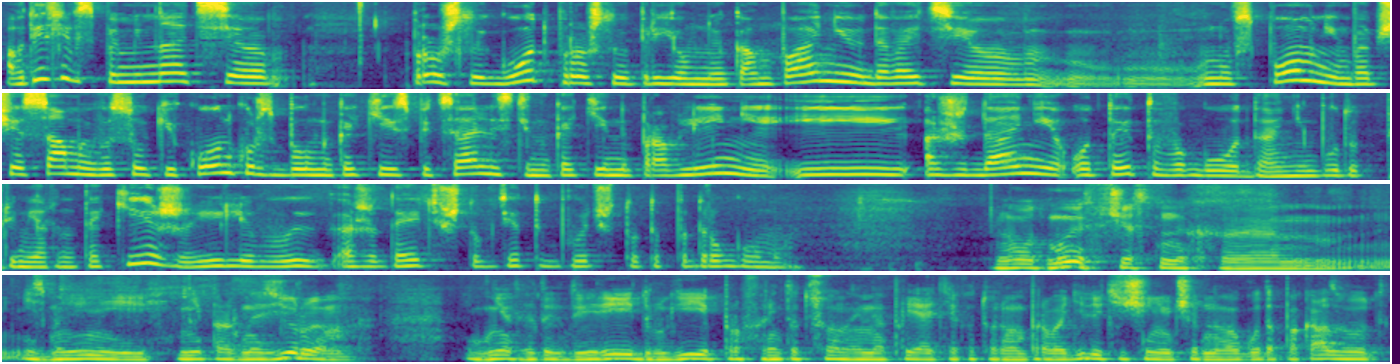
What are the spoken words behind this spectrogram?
А вот если вспоминать прошлый год, прошлую приемную кампанию. Давайте ну, вспомним. Вообще самый высокий конкурс был на какие специальности, на какие направления и ожидания от этого года. Они будут примерно такие же или вы ожидаете, что где-то будет что-то по-другому? Ну вот мы существенных э, изменений не прогнозируем нет открытых дверей, другие профориентационные мероприятия, которые мы проводили в течение учебного года, показывают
